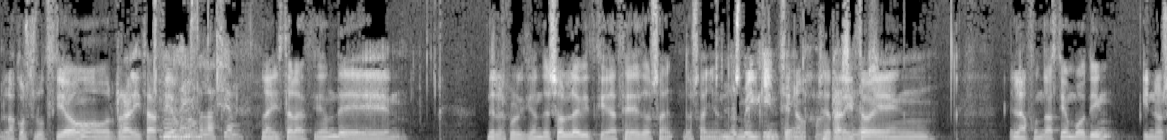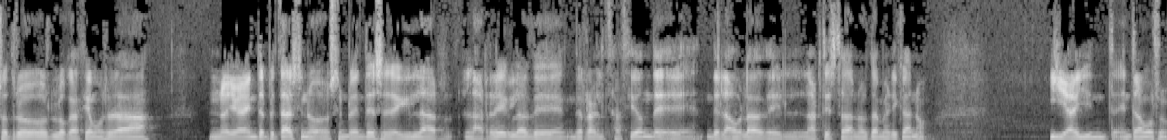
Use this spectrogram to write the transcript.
la construcción o realización. La ¿no? instalación. La instalación de, de la exposición de Sol Levitt que hace dos, a- dos años, en 2015, 2015, ¿no? Se realizó en, en la Fundación Botín y nosotros lo que hacíamos era no llegar a interpretar, sino simplemente seguir las, las reglas de, de realización de, de la obra del artista norteamericano. Y ahí ent- entramos en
